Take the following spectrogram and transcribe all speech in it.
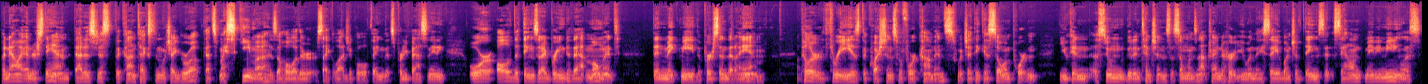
But now I understand that is just the context in which I grew up. That's my schema, is a whole other psychological thing that's pretty fascinating. Or all of the things that I bring to that moment then make me the person that I am. Pillar three is the questions before comments, which I think is so important you can assume good intentions that someone's not trying to hurt you when they say a bunch of things that sound maybe meaningless.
